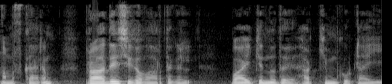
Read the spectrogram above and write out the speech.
നമസ്കാരം. പ്രാദേശിക വാർത്തകൾ. വായിക്കുന്നത് ഹക്കിം കൂട്ടായി.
